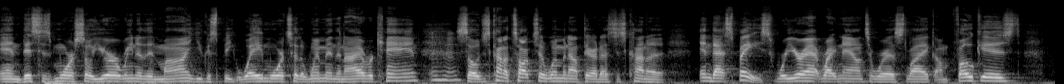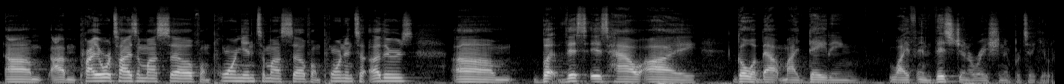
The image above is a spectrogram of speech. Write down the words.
and this is more so your arena than mine. You can speak way more to the women than I ever can. Mm-hmm. So just kind of talk to the women out there that's just kind of in that space where you're at right now, to where it's like I'm focused, um, I'm prioritizing myself, I'm pouring into myself, I'm pouring into others, um, but this is how I go about my dating life in this generation in particular?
